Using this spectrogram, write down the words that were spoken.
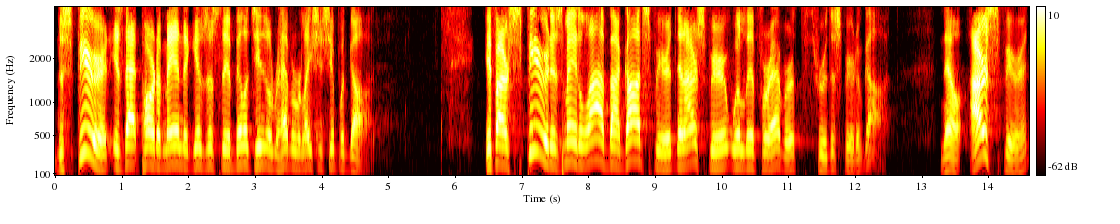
The spirit is that part of man that gives us the ability to have a relationship with God. If our spirit is made alive by God's Spirit, then our spirit will live forever through the Spirit of God. Now, our spirit,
